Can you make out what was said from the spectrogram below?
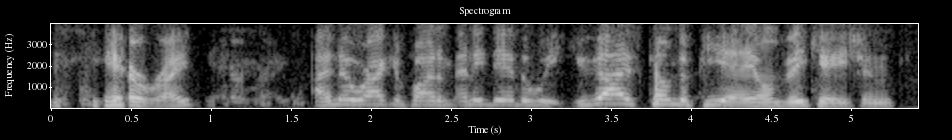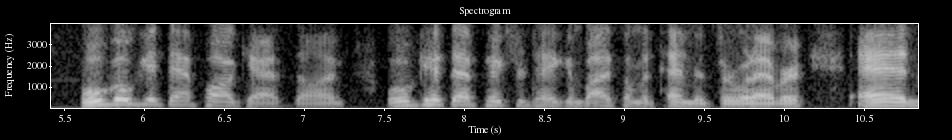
yeah, right. I know where I can find him any day of the week. You guys come to PA on vacation. We'll go get that podcast done. We'll get that picture taken by some attendants or whatever, and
